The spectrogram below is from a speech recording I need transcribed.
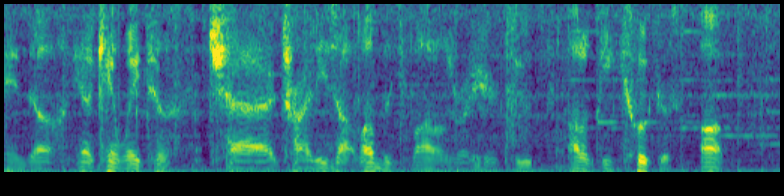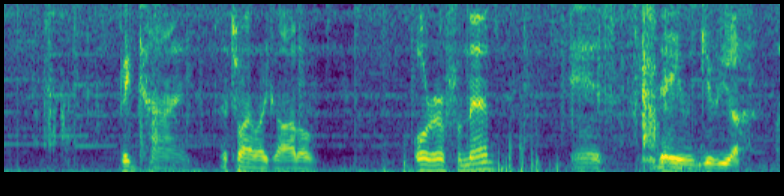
And uh, yeah, I can't wait to try, try these out. Love these bottles right here too. Autogeek hooked us up big time. That's why I like Auto. Order from them, and they even give you a, a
